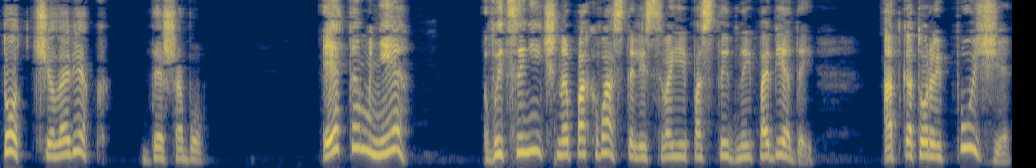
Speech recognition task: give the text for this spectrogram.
тот человек, де Шабо. Это мне вы цинично похвастались своей постыдной победой, от которой позже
